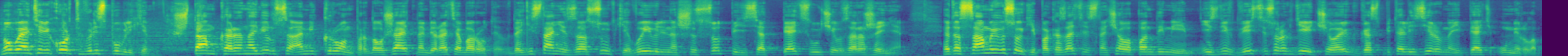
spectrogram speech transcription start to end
Новый антирекорд в республике. Штамм коронавируса омикрон продолжает набирать обороты. В Дагестане за сутки выявлено 655 случаев заражения. Это самый высокий показатель с начала пандемии. Из них 249 человек госпитализировано и 5 умерло.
